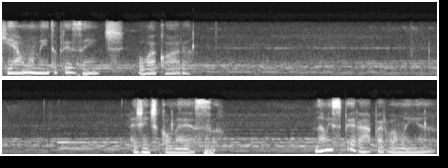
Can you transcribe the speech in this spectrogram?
que é o momento presente, ou agora. a gente começa não esperar para o amanhã,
